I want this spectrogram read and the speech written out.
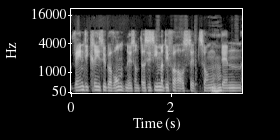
wenn die Krise überwunden ist, und das ist immer die Voraussetzung, mhm. denn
